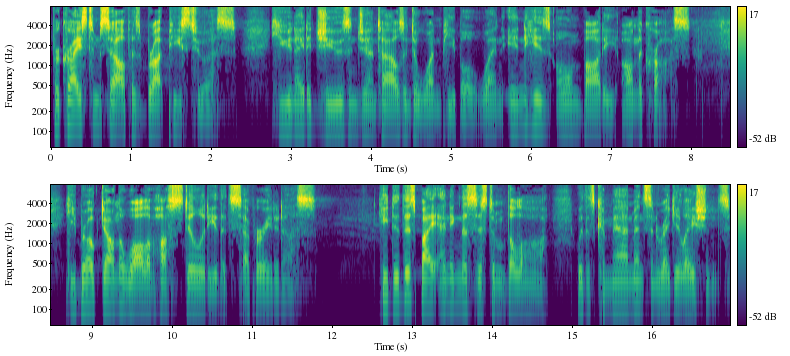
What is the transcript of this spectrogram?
For Christ himself has brought peace to us. He united Jews and Gentiles into one people when, in his own body on the cross, he broke down the wall of hostility that separated us he did this by ending the system of the law with its commandments and regulations.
